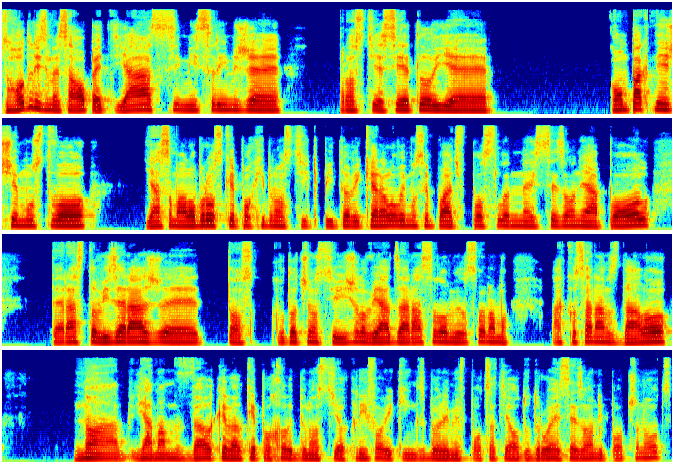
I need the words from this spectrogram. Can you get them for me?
zhodli sme sa opäť. Ja si myslím, že proste Seattle je kompaktnejšie mužstvo. Ja som mal obrovské pochybnosti k Pitovi Carrollovi, musím povedať, v poslednej sezóne a pol. Teraz to vyzerá, že to v skutočnosti išlo viac za Russellom Wilsonom, ako sa nám zdalo. No a ja mám veľké, veľké pochybnosti o Cliffovi Kingsbury v podstate od druhej sezóny počnúc.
